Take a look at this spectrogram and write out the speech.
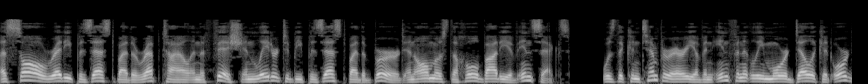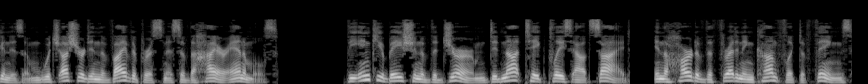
a saw already possessed by the reptile and the fish and later to be possessed by the bird and almost the whole body of insects, was the contemporary of an infinitely more delicate organism which ushered in the viviparousness of the higher animals. The incubation of the germ did not take place outside, in the heart of the threatening conflict of things,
